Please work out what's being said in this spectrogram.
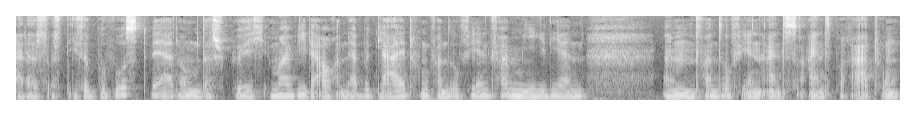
Ja, das ist diese Bewusstwerdung, das spüre ich immer wieder auch in der Begleitung von so vielen Familien, ähm, von so vielen 1 zu 1 Beratungen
